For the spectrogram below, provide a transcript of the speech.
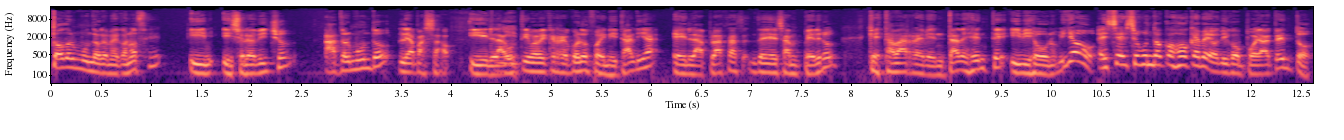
Todo el mundo que me conoce, y, y se lo he dicho, a todo el mundo le ha pasado. Y la Sí. última vez que recuerdo fue en Italia, en la plaza de San Pedro, que estaba reventada de gente, y dijo uno, "Y yo, ese es el segundo cojo que veo. Digo, pues atento,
